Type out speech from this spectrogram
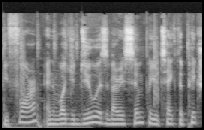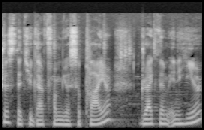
Before. And what you do is very simple. You take the pictures that you got from your supplier, drag them in here,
